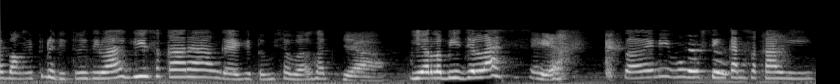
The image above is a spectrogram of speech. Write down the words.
emang itu udah diteliti lagi sekarang kayak gitu bisa banget. ya Biar lebih jelas. iya Soalnya ini memusingkan sekali.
